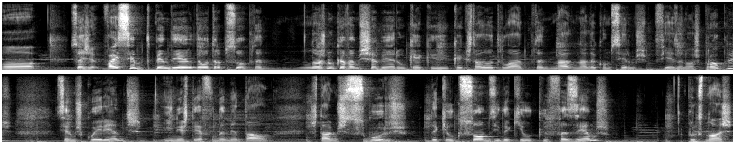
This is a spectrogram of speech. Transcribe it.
Ou, ou seja, vai sempre depender da outra pessoa. Portanto, nós nunca vamos saber o que é que, que, é que está do outro lado. Portanto, nada, nada como sermos fiéis a nós próprios, sermos coerentes e neste é fundamental estarmos seguros daquilo que somos e daquilo que fazemos, porque se nós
